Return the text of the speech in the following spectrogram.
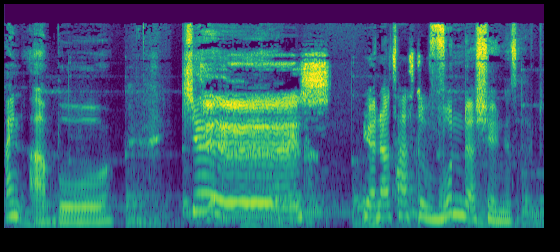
ein Abo. Tschüss! Tschüss. Ja, das hast du wunderschön gesagt.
